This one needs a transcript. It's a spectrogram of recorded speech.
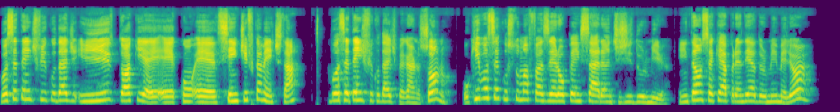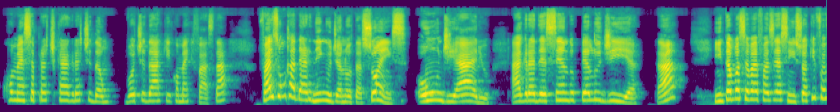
Você tem dificuldade. E toque é, é, é, cientificamente, tá? Você tem dificuldade de pegar no sono? O que você costuma fazer ou pensar antes de dormir? Então, você quer aprender a dormir melhor? Comece a praticar gratidão. Vou te dar aqui como é que faz, tá? Faz um caderninho de anotações ou um diário agradecendo pelo dia, tá? Então você vai fazer assim. Isso aqui foi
